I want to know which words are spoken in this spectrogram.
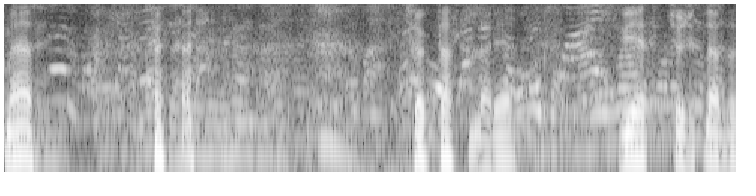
Mer. Çok tatlılar ya. Viyet çocuklar da.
